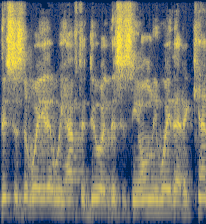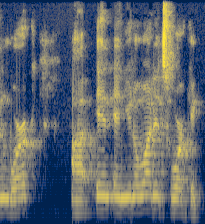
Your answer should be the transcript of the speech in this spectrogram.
This is the way that we have to do it. This is the only way that it can work. Uh, and, and you know what? It's working.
